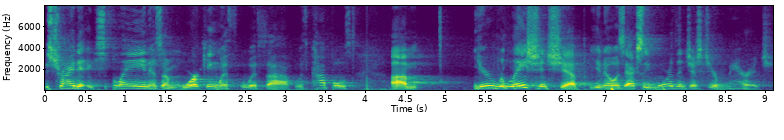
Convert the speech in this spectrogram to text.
is trying to explain as I'm working with, with, uh, with couples. Um, your relationship, you know, is actually more than just your marriage,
